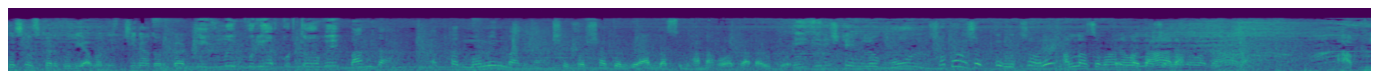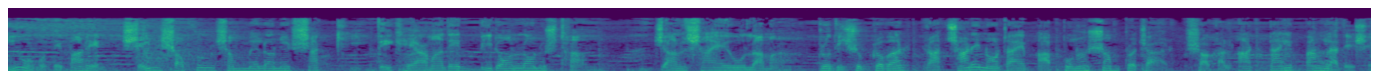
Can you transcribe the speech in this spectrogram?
কুসংস্কারগুলি আমাদের চিনা দরকার। এগুলোই পরিহার করতে হবে। বান্দা অর্থাৎ মমিন বান্দা। সে ভরসা করবে আল্লাহ সুবহানাহু ওয়া তাআলার উপর। এই জিনিসটাই হলো মূল। সকল শক্তির উৎস হলে আল্লাহ সুবহানাহু ওয়া তাআলা। আপনিও হতে পারেন সেই সফল সম্মেলনের সাক্ষী। দেখে আমাদের বিরল অনুষ্ঠান জালসায় ওলামা প্রতি শুক্রবার রাত সাড়ে নটায় বা পুনঃ সম্প্রচার সকাল আটটায় বাংলাদেশে।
